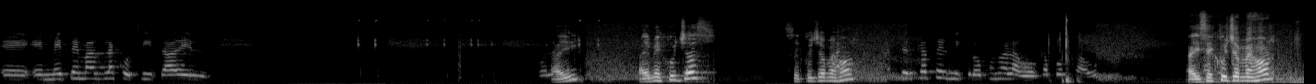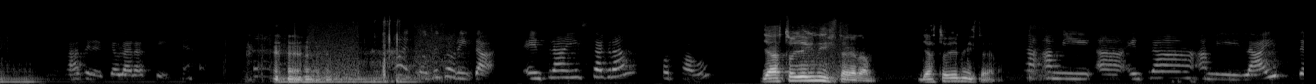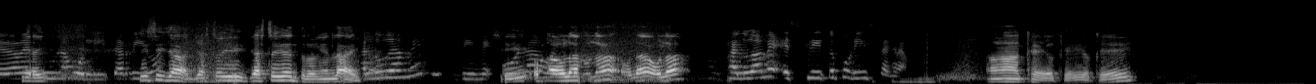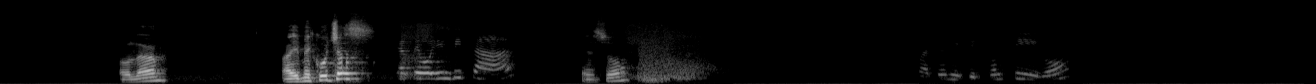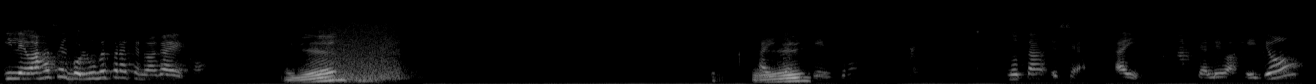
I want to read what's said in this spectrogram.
Eh, eh, mete más la cosita del... Ahí, ahí me escuchas? ¿Se escucha mejor? Acércate el micrófono a la boca, por favor. ¿Ahí se escucha mejor? Vas a tener que hablar así. ah, entonces ahorita, entra a Instagram, por favor. Ya estoy en Instagram. Ya estoy en Instagram. A mi, entra a mi live, debe haber una bolita arriba. Sí, sí, ya, ya estoy, ya estoy dentro en el live. Salúdame, dime hola, hola, hola, hola, hola, hola. Salúdame escrito por Instagram. Ah, ok, ok, ok. Hola. ¿Ahí me escuchas? Ya te voy a invitar. Eso. Voy a transmitir contigo y le bajas el volumen para que no haga eco. Muy bien. Ahí entras. Nota, o sea, ahí. Ya le bajé yo.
